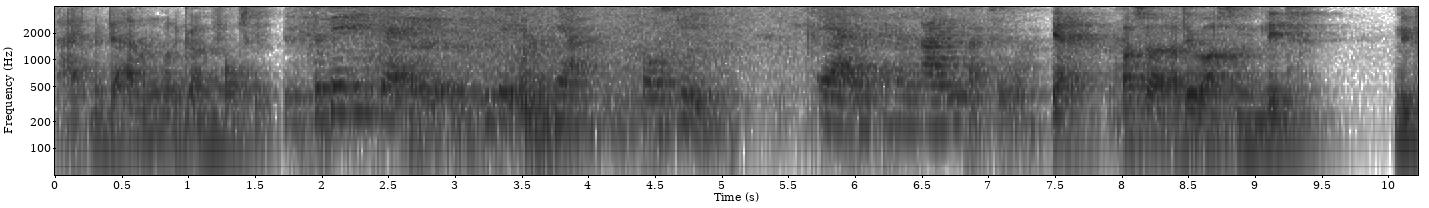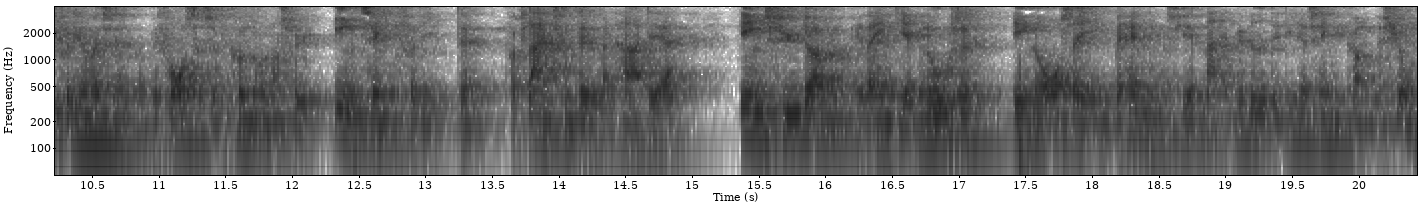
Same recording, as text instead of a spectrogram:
Nej, men der er nogen, hvor det gør en forskel. Så det, I skal øh, studere her, forske i, er en, altså en række faktorer? Ja, og, så, og det er jo også sådan lidt nyt, når man vil forske, så vi kun undersøge én ting, fordi den forklaringsmodel, man har, det er en sygdom eller en diagnose, en årsag, en behandling, og siger, nej, vi ved, det er de her ting i kombination,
